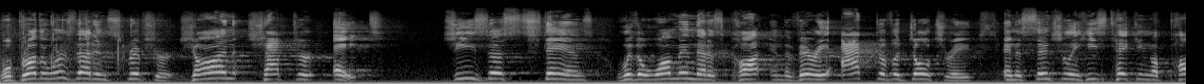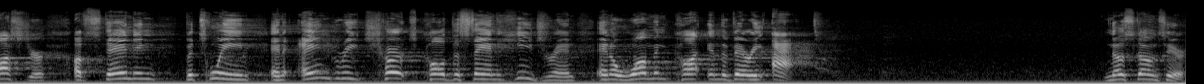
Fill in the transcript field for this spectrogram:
Well, brother, where's that in scripture? John chapter 8. Jesus stands with a woman that is caught in the very act of adultery, and essentially he's taking a posture of standing between an angry church called the Sanhedrin and a woman caught in the very act. No stones here.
